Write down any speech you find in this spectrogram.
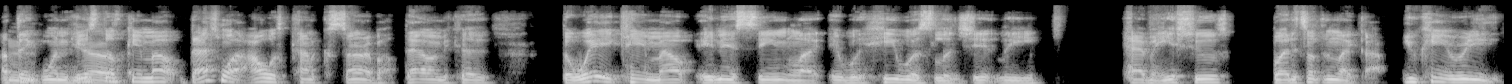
I mm, think when his yeah. stuff came out, that's why I was kind of concerned about that one because the way it came out, it didn't seem like it was he was legitly having issues. But it's something like uh, you can't really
